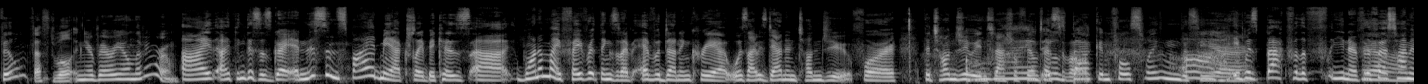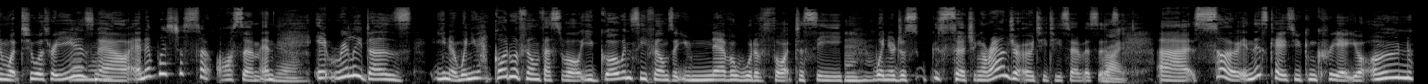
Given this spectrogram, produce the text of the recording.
film festival in your very own living room? I, I think this is great. And this inspired me actually because uh, one of my favorite things that I've ever done in Korea was I was down in Jeonju for the Jeonju International Right, Film It was back in full swing this Ah, year. It was back for the you know for the first time in what two or three years now, and it was just so awesome. And Yeah. it really does. You know, when you go to a film festival, you go and see films that you never would have thought to see when you're just searching around your OTT services. Right. Uh, so in this case, you can create your own.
